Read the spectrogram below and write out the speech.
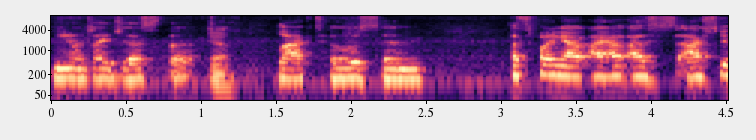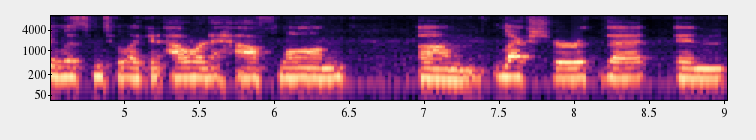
you know, digest the Yeah. lactose. And that's funny. I, I, I actually listened to like an hour and a half long um, lecture that an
